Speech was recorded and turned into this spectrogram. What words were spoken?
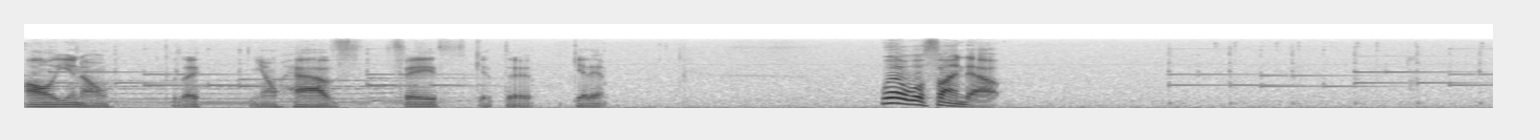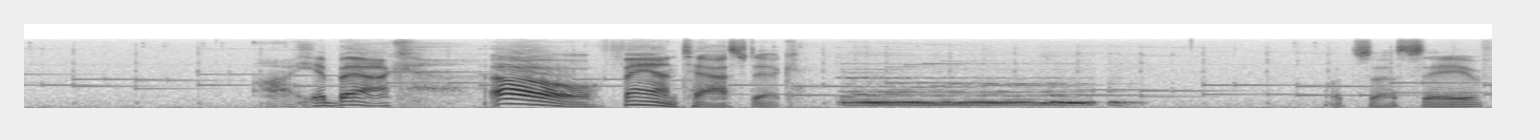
I'll, you know, because I, you know, have faith, get the, get it. Well, we'll find out. I hit back. Oh, fantastic. Let's uh, save.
